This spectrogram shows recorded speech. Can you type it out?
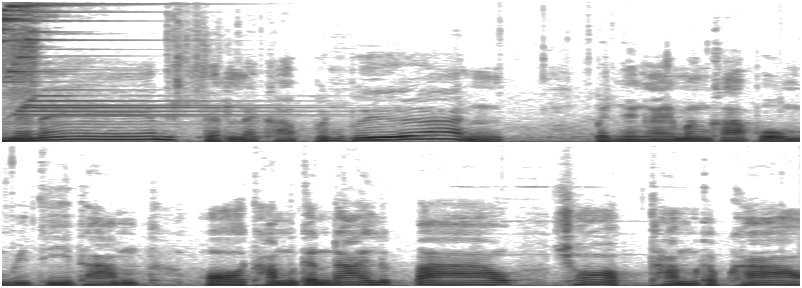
แต่แน่เสร็จแล้วครับเพื่อนๆ เป็นยังไงบ้างครับผมวิธีทำพอทำกันได้หรือเปล่า ชอบทำกับข้าว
